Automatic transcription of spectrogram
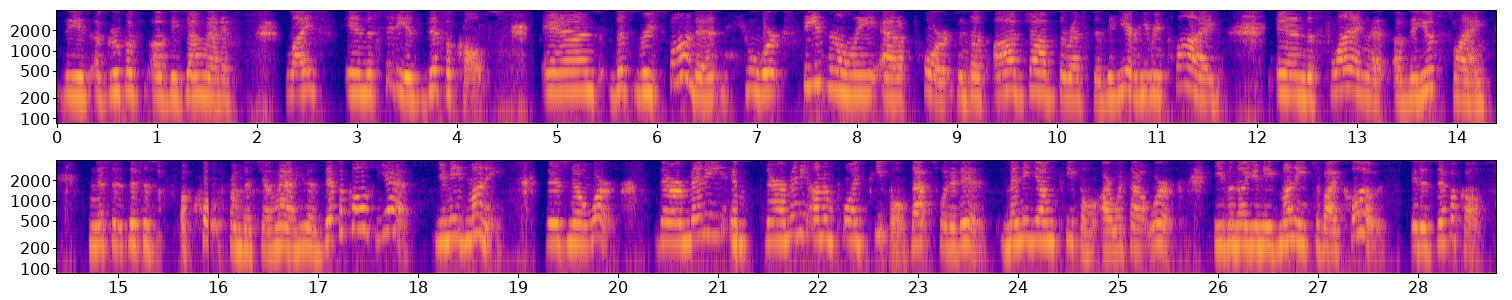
these a group of, of these young men if life in the city is difficult. And this respondent, who works seasonally at a port and does odd jobs the rest of the year, he replied in the slang that of the youth slang. And this is this is a quote from this young man. He says, "Difficult? Yes. You need money. There's no work. There are many there are many unemployed people. That's what it is. Many young people are without work, even though you need money to buy clothes. It is difficult.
